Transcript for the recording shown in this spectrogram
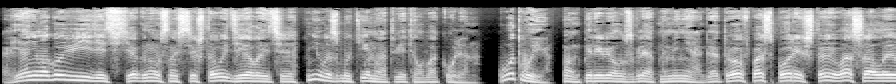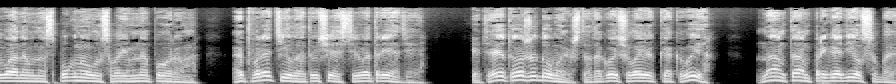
«А я не могу видеть все гнусности, что вы делаете», — невозмутимо ответил Вакулин. «Вот вы», — он перевел взгляд на меня, — «готов поспорить, что и вас Алла Ивановна спугнула своим напором, отвратила от участия в отряде. Хотя я тоже думаю, что такой человек, как вы, нам там пригодился бы.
